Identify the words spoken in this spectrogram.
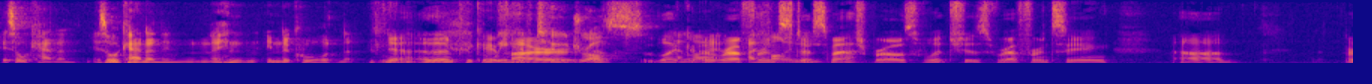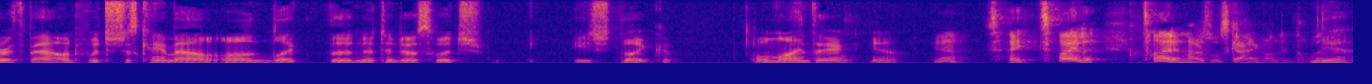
it's all canon. It's all canon in in, in the coordinate. Yeah, and then PK We Fire drops, is like and, a reference finally- to Smash Bros, which is referencing um, Earthbound, which just came out on like the Nintendo Switch, each like online thing. Yeah, Yeah, say Tyler. Tyler knows what's going on in the world. yeah,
